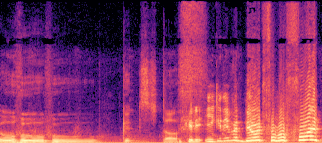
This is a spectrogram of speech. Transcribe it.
Ooh, hoo, hoo. good stuff. You can, you can even do it from a foot.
